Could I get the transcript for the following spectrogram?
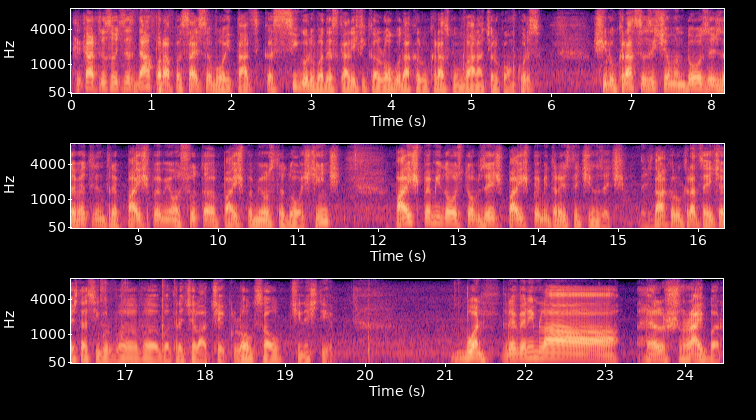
Cred că ar trebui să uitați neapărat pe site să vă uitați, că sigur vă descalifică logo dacă lucrați cumva în acel concurs și lucrați, să zicem, în 20 de metri între 14.100 14.125 14.280, 14.350. Deci dacă lucrați aici, ăștia sigur vă, vă, vă trece la check log sau cine știe. Bun, revenim la Hellschreiber.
